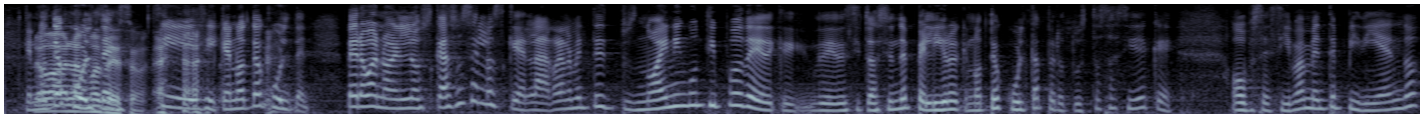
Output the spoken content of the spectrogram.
que no te oculten. de eso. Sí, sí, que no te oculten. Pero bueno, en los casos en los que la, realmente pues no hay ningún tipo de, de- de situación de peligro, de que no te oculta, pero tú estás así de que obsesivamente pidiendo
